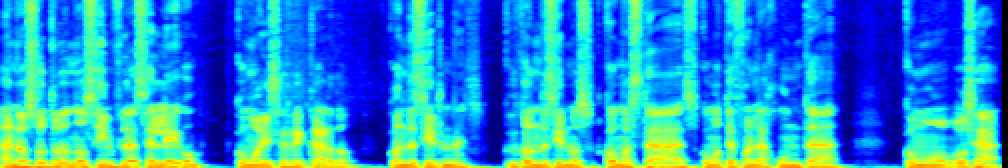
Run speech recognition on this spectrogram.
a nosotros nos inflas el ego, como dice Ricardo, con decirnos, con decirnos, ¿cómo estás? ¿Cómo te fue en la junta? Como, o sea.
